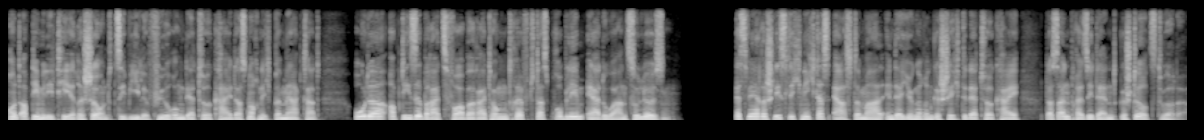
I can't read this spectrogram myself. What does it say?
und ob die militärische und zivile Führung der Türkei das noch nicht bemerkt hat, oder ob diese bereits Vorbereitungen trifft, das Problem Erdogan zu lösen. Es wäre schließlich nicht das erste Mal in der jüngeren Geschichte der Türkei, dass ein Präsident gestürzt würde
